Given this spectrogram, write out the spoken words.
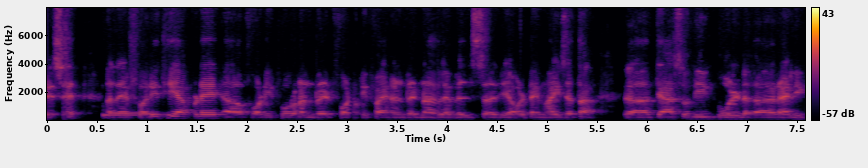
રહેશે. અને ફરીથી આપણે forty four hundred forty five hundred ના લેવલ્સ જે ઓલ ટાઈમ હાઈઝ હતા ત્યાં સુધી ગોલ્ડ રેલી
